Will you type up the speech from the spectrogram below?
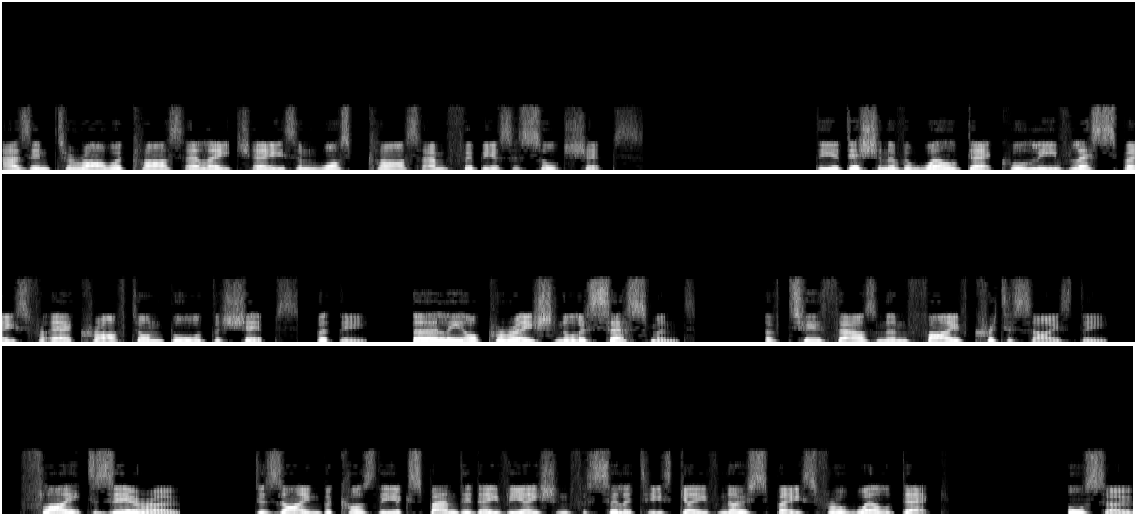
as in Tarawa-class LHAs and Wasp-class amphibious assault ships. The addition of a well deck will leave less space for aircraft on board the ships, but the early operational assessment of 2005 criticized the Flight Zero design because the expanded aviation facilities gave no space for a well deck. Also,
